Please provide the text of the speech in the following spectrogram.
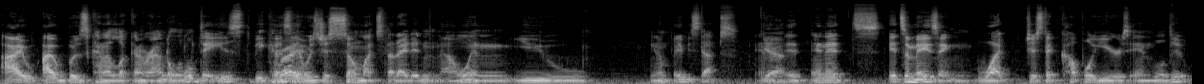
I I was kind of looking around a little dazed because Right. there was just so much that I didn't know, and you, you know, baby steps. And Yeah. It, and it's it's amazing what just a couple years in will do.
